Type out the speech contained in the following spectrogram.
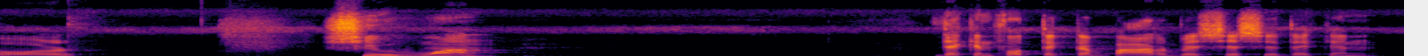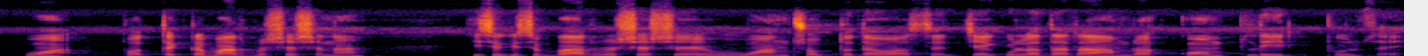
পর শি ওয়ান দেখেন প্রত্যেকটা বার্বের শেষে দেখেন ওয়ান প্রত্যেকটা বার্বের শেষে না, কিছু কিছু বার্বের শেষে ওয়ান শব্দ দেওয়া আছে, যেগুলো দ্বারা আমরা কমপ্লিট বোঝাই।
